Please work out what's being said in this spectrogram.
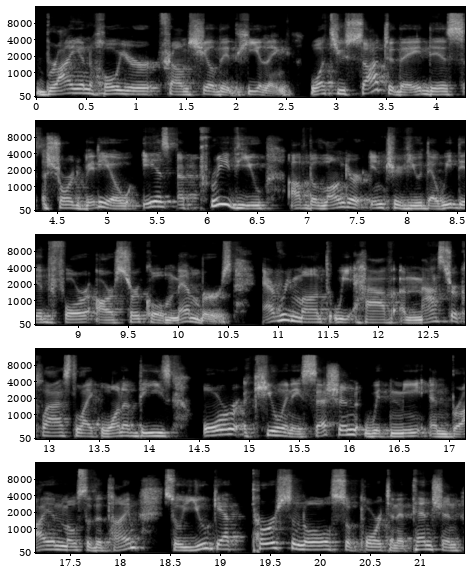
Brian Hoyer from Shielded Healing. What you saw today, this short video, is a preview of the longer interview that we did for our circle members. Every month we have a masterclass like one of these or a Q&A session with me and Brian most of the time. So you get personal support and attention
